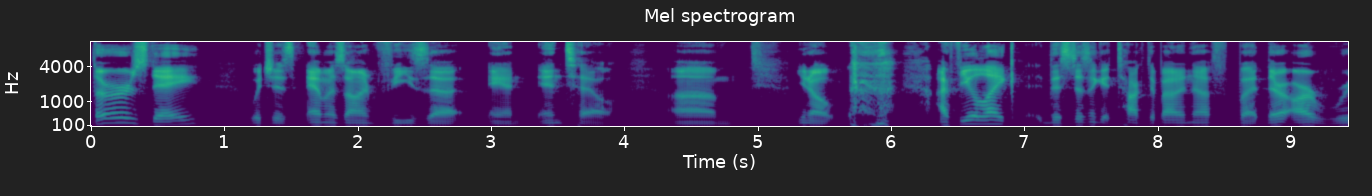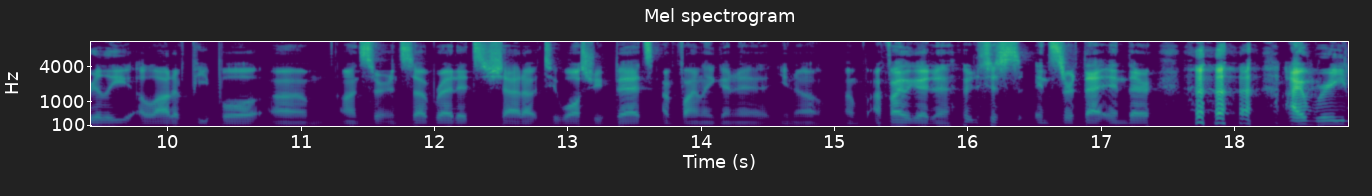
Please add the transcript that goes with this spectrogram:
thursday which is Amazon, Visa, and Intel. Um, you know, I feel like this doesn't get talked about enough, but there are really a lot of people um, on certain subreddits. Shout out to Wall Street Bets. I'm finally gonna, you know, I'm, I'm finally gonna just insert that in there. I read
